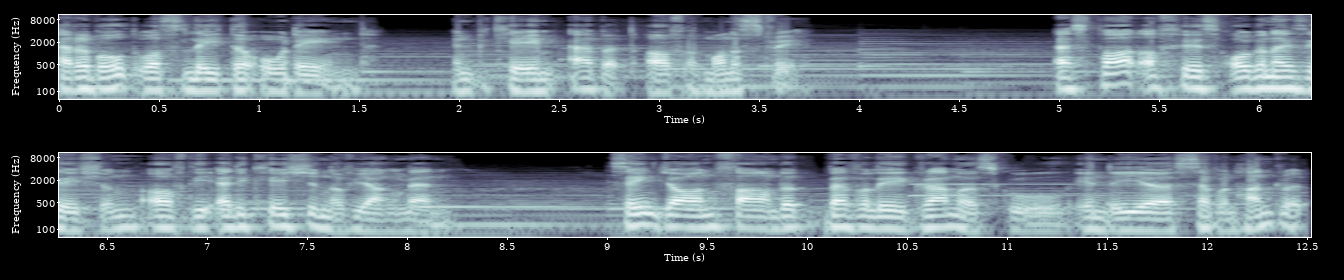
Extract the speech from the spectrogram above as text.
Heribold was later ordained and became abbot of a monastery. As part of his organization of the education of young men, St. John founded Beverley Grammar School in the year 700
